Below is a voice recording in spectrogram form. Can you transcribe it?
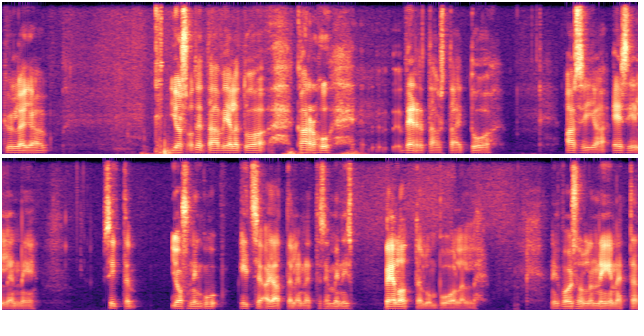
kyllä ja jos otetaan vielä tuo karhuvertaus tai tuo asia esille, niin sitten jos niin kuin itse ajattelen, että se menisi pelottelun puolelle, niin voisi olla niin, että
